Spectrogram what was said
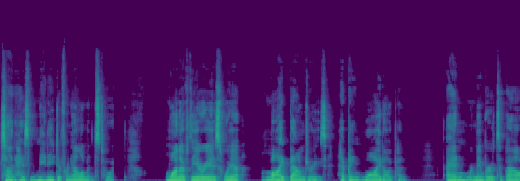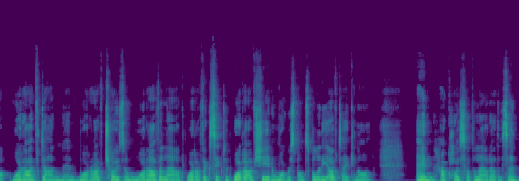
So it has many different elements to it. One of the areas where my boundaries have been wide open. And remember, it's about what I've done and what I've chosen, what I've allowed, what I've accepted, what I've shared, and what responsibility I've taken on, and how close I've allowed others in.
